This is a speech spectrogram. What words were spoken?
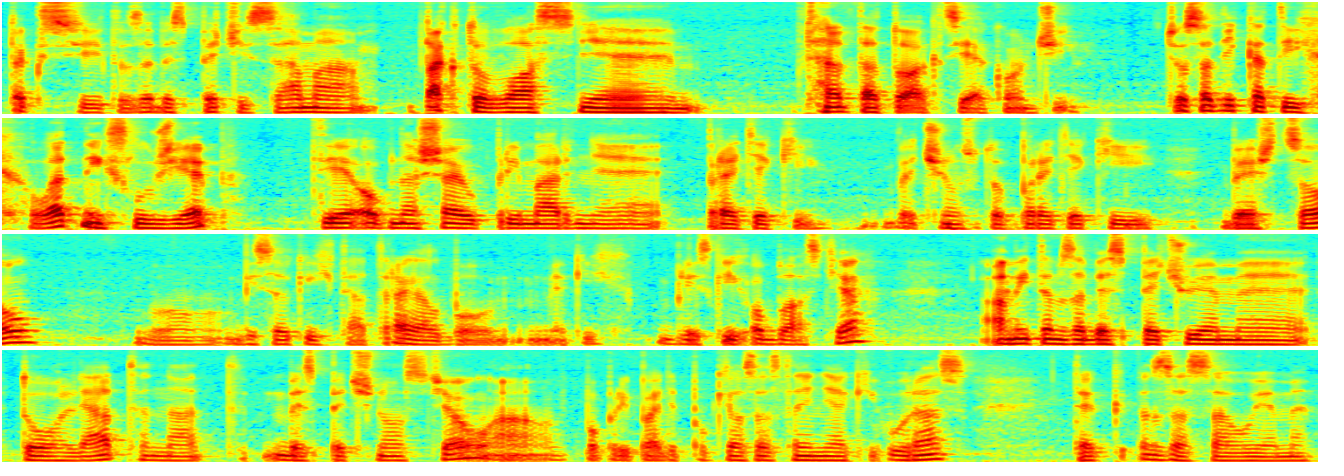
tak si to zabezpečí sama. Takto vlastne tá, táto akcia končí. Čo sa týka tých letných služieb, tie obnašajú primárne preteky. Väčšinou sú to preteky bežcov, vo Vysokých Tatrach alebo v nejakých blízkych oblastiach a my tam zabezpečujeme dohľad nad bezpečnosťou a po prípade pokiaľ sa stane nejaký úraz, tak zasahujeme.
